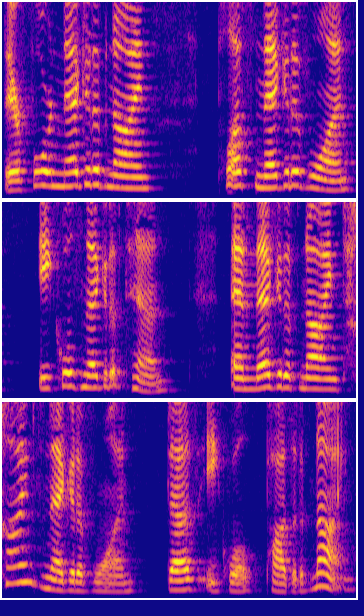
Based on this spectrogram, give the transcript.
Therefore, negative 9 plus negative 1 equals negative 10, and negative 9 times negative 1 does equal positive 9.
